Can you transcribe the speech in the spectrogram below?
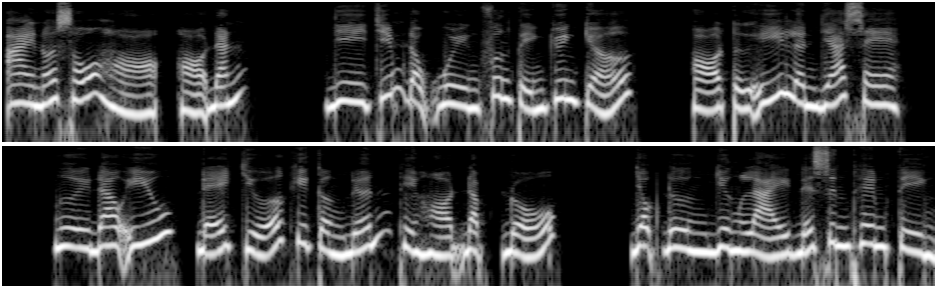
Ai nói xấu họ, họ đánh. Vì chiếm độc quyền phương tiện chuyên chở, họ tự ý lên giá xe. Người đau yếu để chữa khi cần đến thì họ đập đổ, dọc đường dừng lại để xin thêm tiền,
